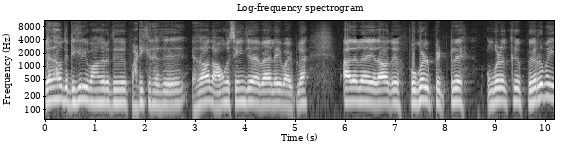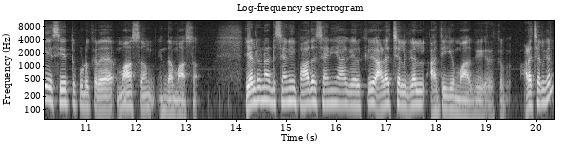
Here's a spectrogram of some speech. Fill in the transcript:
ஏதாவது டிகிரி வாங்கிறது படிக்கிறது ஏதாவது அவங்க செஞ்ச வேலை வாய்ப்பில் அதில் ஏதாவது புகழ் பெற்று உங்களுக்கு பெருமையை சேர்த்து கொடுக்குற மாதம் இந்த மாதம் ஏழு நாட்டு சனி பாத சனியாக இருக்குது அலைச்சல்கள் அதிகமாக இருக்கும் அலைச்சல்கள்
